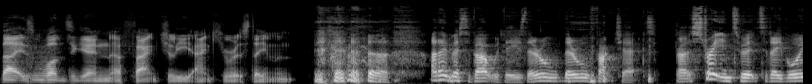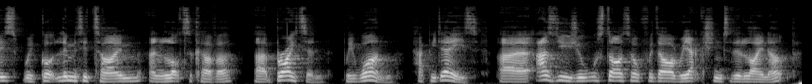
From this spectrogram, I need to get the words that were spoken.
that is once again a factually accurate statement. I don't mess about with these. They're all they're all fact checked. Uh, straight into it today, boys. We've got limited time and lots to cover. Uh, Brighton, we won. Happy days. Uh, as usual, we'll start off with our reaction to the lineup.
